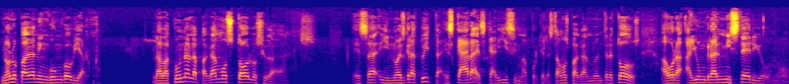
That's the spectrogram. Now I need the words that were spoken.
No lo paga ningún gobierno. La vacuna la pagamos todos los ciudadanos. Esa y no es gratuita, es cara, es carísima porque la estamos pagando entre todos. Ahora hay un gran misterio, ¿no?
